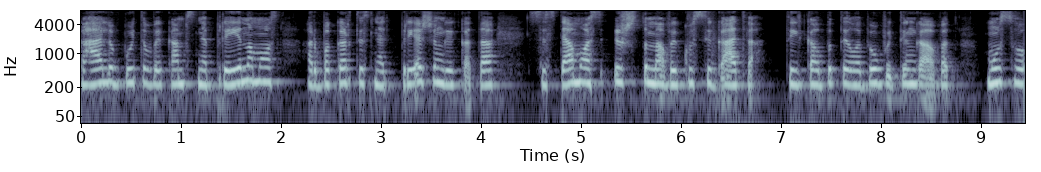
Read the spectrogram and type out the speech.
gali būti vaikams neprieinamos arba kartais net priešingai, kada sistemos išstumia vaikus į gatvę. Tai galbūt tai labiau būdinga vat, mūsų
